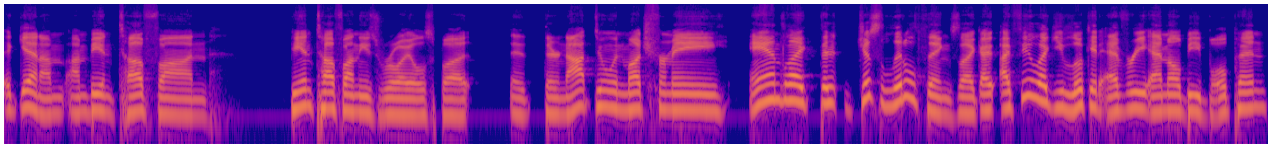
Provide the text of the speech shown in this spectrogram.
again, I'm I'm being tough on being tough on these Royals, but they're not doing much for me. And like, they're just little things. Like, I, I feel like you look at every MLB bullpen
